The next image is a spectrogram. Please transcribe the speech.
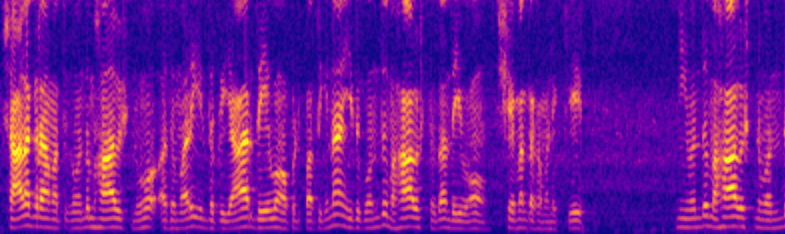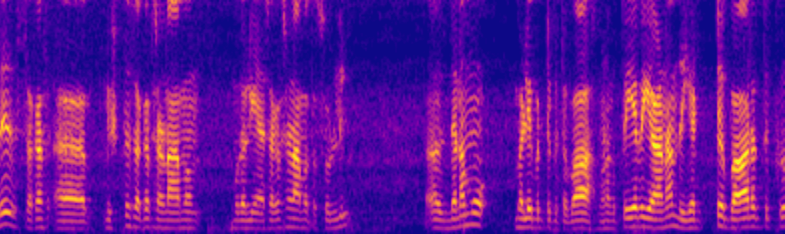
சால கிராமத்துக்கு வந்து மகாவிஷ்ணுவோ அது மாதிரி இதுக்கு யார் தெய்வம் அப்படி பார்த்தீங்கன்னா இதுக்கு வந்து மகாவிஷ்ணு தான் தெய்வம் சேமந்தக மணிக்கு நீ வந்து மகாவிஷ்ணு வந்து சகஸ் விஷ்ணு சகசரநாமம் முதலிய சகசரநாமத்தை சொல்லி தினமும் வழிபட்டுக்கிட்டு வா. உனக்கு தேவையான அந்த எட்டு பாரத்துக்கு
